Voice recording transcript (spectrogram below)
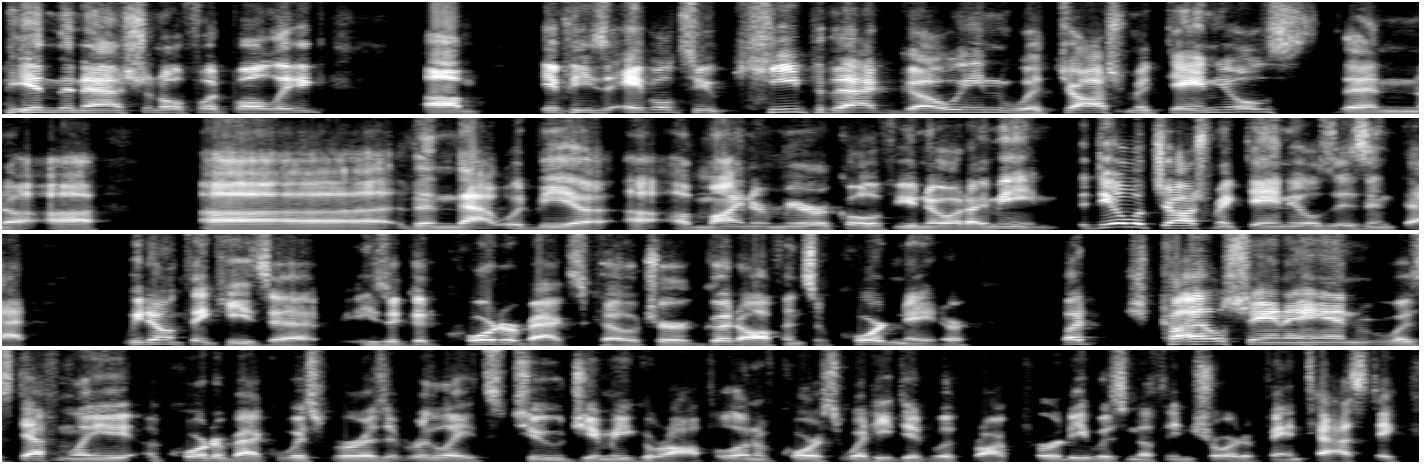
in the National Football League. Um, if he's able to keep that going with Josh McDaniels, then uh, uh, then that would be a, a minor miracle, if you know what I mean. The deal with Josh McDaniels isn't that we don't think he's a he's a good quarterbacks coach or a good offensive coordinator, but Kyle Shanahan was definitely a quarterback whisperer as it relates to Jimmy Garoppolo, and of course, what he did with Brock Purdy was nothing short of fantastic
